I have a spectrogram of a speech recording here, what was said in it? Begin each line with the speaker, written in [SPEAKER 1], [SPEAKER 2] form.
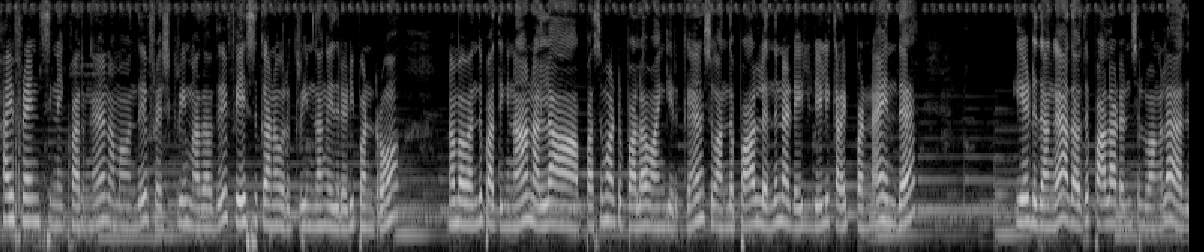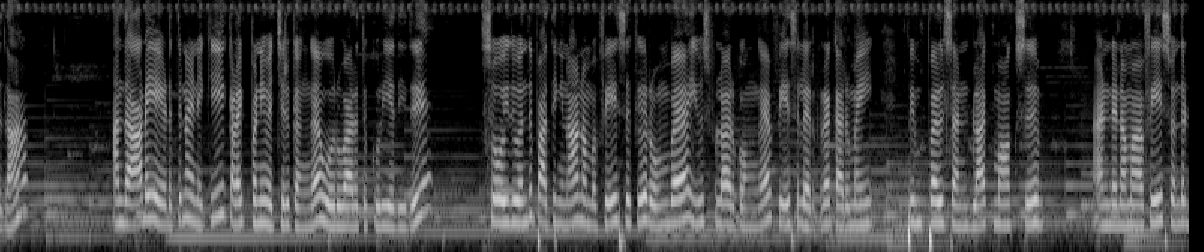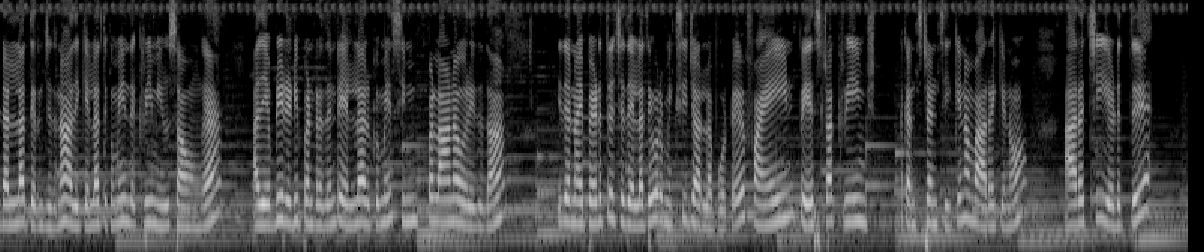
[SPEAKER 1] Hi friends இன்றைக்கி பாருங்கள் நம்ம வந்து ஃப்ரெஷ் க்ரீம் அதாவது ஃபேஸுக்கான ஒரு க்ரீம் தாங்க இது ரெடி பண்ணுறோம் நம்ம வந்து பார்த்திங்கன்னா நல்லா பசுமாட்டு பாலாக வாங்கியிருக்கேன். ஸோ அந்த பால்லேருந்து நான் டெய்லி டெய்லி கலெக்ட் பண்ணேன் இந்த ஏடு தாங்க அதாவது பாலாடைன்னு சொல்லுவாங்கள்ல அதுதான். அந்த ஆடையை எடுத்து நான் இன்றைக்கி கலெக்ட் பண்ணி வச்சுருக்கேங்க. ஒரு வாரத்துக்குரியது இது. ஸோ இது வந்து பார்த்திங்கன்னா நம்ம ஃபேஸுக்கு ரொம்ப யூஸ்ஃபுல்லாக இருக்குங்க. ஃபேஸில் இருக்கிற கருமை pimples and black marks and நம்ம ஃபேஸ் வந்து டல்லாக தெரிஞ்சதுன்னா அதுக்கு எல்லாத்துக்குமே இந்த க்ரீம் யூஸ் ஆகுங்க. அது எப்படி ரெடி பண்ணுறதுன்ட்டு எல்லாருக்குமே சிம்பிளான ஒரு இது தான் இதை நான் இப்போ எடுத்து வச்சது எல்லாத்தையும் ஒரு மிக்சி ஜாரில் போட்டு ஃபைன் பேஸ்ட்டாக க்ரீம் கன்சிஸ்டன்சிக்கு நம்ம அரைக்கணும். அரைச்சி எடுத்து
